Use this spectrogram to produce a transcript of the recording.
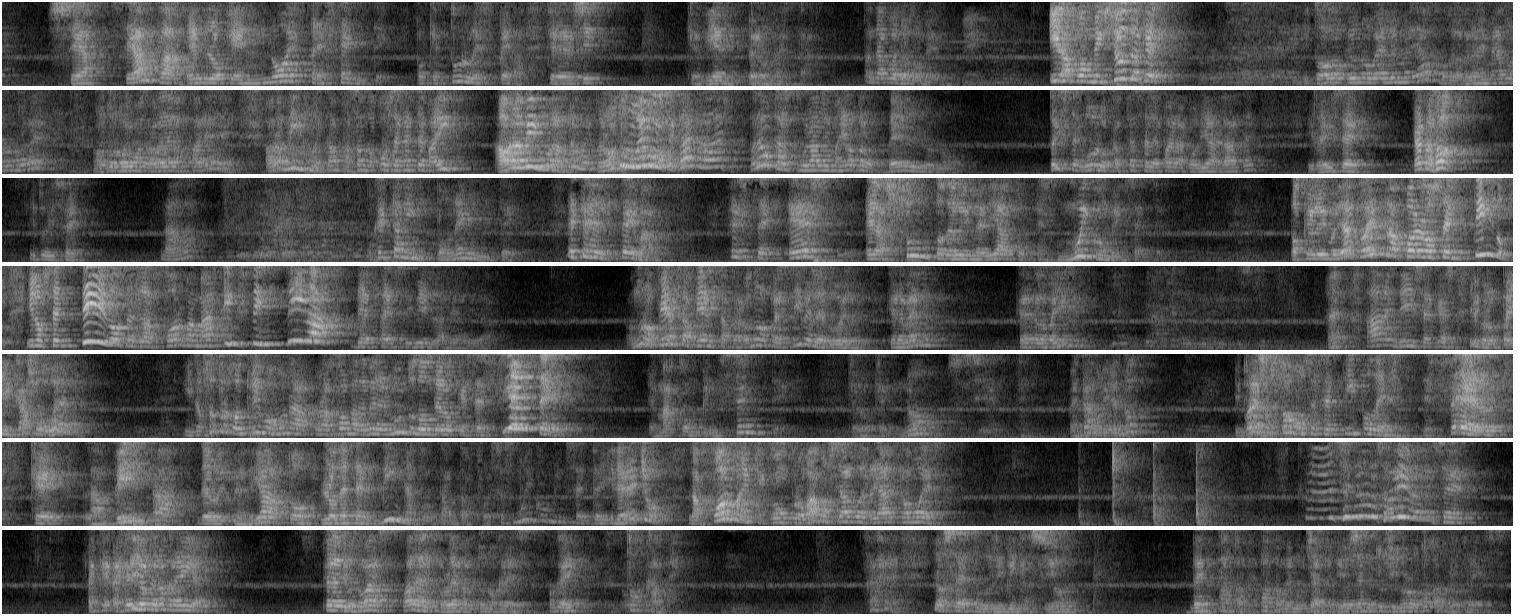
se, se ancla en lo que no es presente, porque tú lo esperas. Quiere decir que viene, pero no está. ¿Están de acuerdo conmigo? Y la convicción de que y todo lo que uno ve es lo inmediato, porque lo que no es inmediato no lo ve. Nosotros lo vemos a través de las paredes. Ahora mismo están pasando cosas en este país. Ahora mismo las estamos pero nosotros no vemos lo que está detrás de eso. Podemos calcularlo, imaginar, pero verlo no. Estoy seguro que a usted se le para Colía adelante y le dice, ¿qué pasó? Y tú dices, nada. Porque es tan imponente. Este es el tema. Este es el asunto de lo inmediato. Es muy convincente. Porque lo inmediato entra por los sentidos. Y los sentidos es la forma más instintiva de percibir la realidad. Cuando uno piensa, piensa, pero cuando uno percibe, le duele. ¿Quiere verlo? ¿Quiere que lo pellizque? ¿Eh? Ay, dice que eso. pero un pellizcazo duele. Y nosotros construimos una, una forma de ver el mundo donde lo que se siente es más convincente que lo que no se siente. ¿Me están oyendo? Y por eso somos ese tipo de, ser que la vista de lo inmediato lo determina con tanta fuerza. Es muy convincente. Y de hecho, la forma en que comprobamos si algo es real, ¿cómo es? El Señor lo sabía, dice. Aquel dijo que no creía. ¿Qué le digo, Tomás? ¿Cuál es el problema que tú no crees? Ok, tócame. Yo sé tu limitación. Ven, pápame, pápame muchacho, yo sé que tú si no lo tocas no lo crees.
